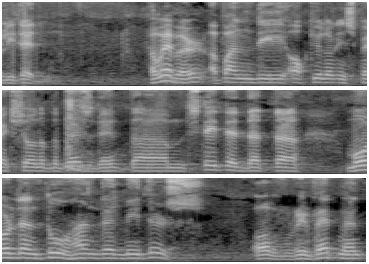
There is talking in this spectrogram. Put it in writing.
completed. However, upon the ocular inspection of the president, um, stated that uh, more than 200 meters of revetment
